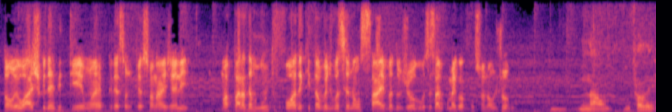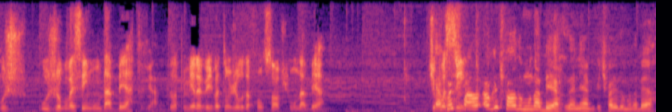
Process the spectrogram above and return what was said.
Então eu acho que deve ter uma criação de personagem ali. Uma parada muito foda que talvez você não saiba do jogo. Você sabe como é que vai funcionar o jogo? Não, não falei. O, o jogo vai ser em mundo aberto, viado. Pela primeira vez vai ter um jogo da FromSoft mundo aberto. Tipo é assim. Fala, é o que a gente fala do mundo aberto, né? Lembra que a gente falou do mundo aberto?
